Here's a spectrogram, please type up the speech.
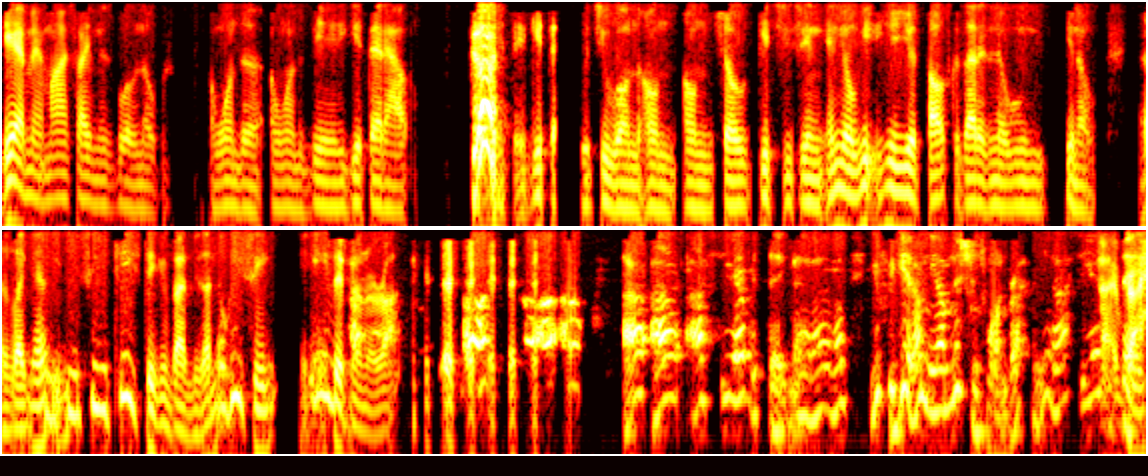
yeah, man, my excitement is boiling over. I wanted to, I wanted to be able to get that out. Good. Get, get that with you on on on the show. Get you in and you know hear, hear your thoughts because I didn't know when you know. I was like, man, let me see what T's thinking about this. I know he's seen it. He ain't living on a rock. Oh, oh, oh, I, I I see everything, man. I, I, you forget I'm the omniscient one, bro. You know I see everything.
